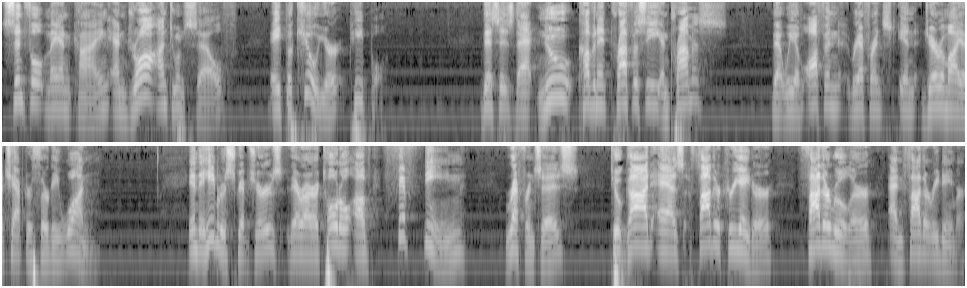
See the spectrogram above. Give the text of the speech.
sinful mankind and draw unto himself a peculiar people. This is that new covenant prophecy and promise that we have often referenced in Jeremiah chapter 31. In the Hebrew scriptures, there are a total of 15 references to God as Father Creator, Father Ruler, and Father Redeemer.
